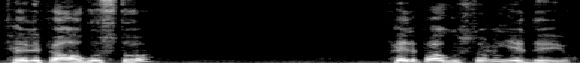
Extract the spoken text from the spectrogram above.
Felipe Augusto. Felipe Augusto'nun yedeği yok.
